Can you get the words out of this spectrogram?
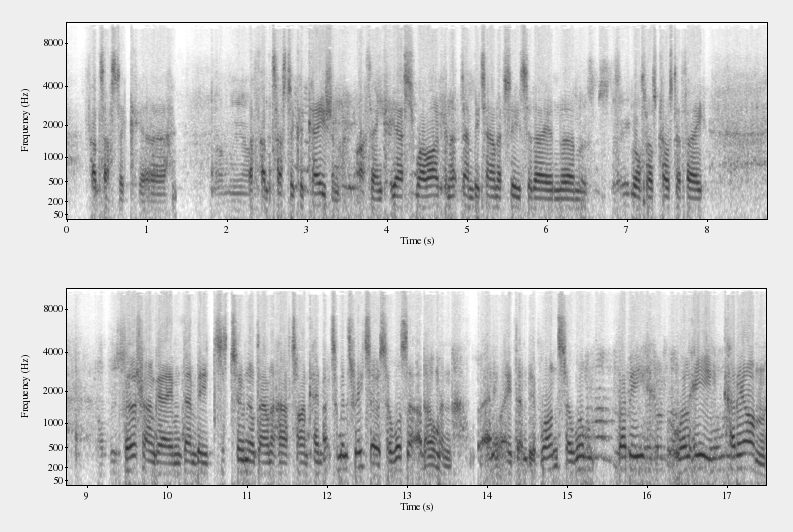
Fantastic, uh, a fantastic occasion, I think. Yes, well, I've been at Denbigh Town FC today and um, North Wales Coast FA. First round game, Denbigh 2-0 down at half time, came back to win 3-2, so was that an omen? Anyway, Denbigh have won, so will Webby, will he carry on?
